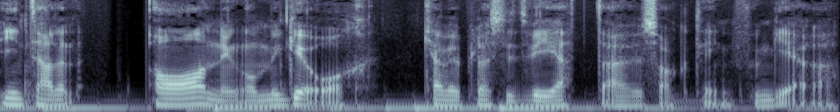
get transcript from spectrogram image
inte hade en aning om igår kan vi plötsligt veta hur saker och ting fungerar.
